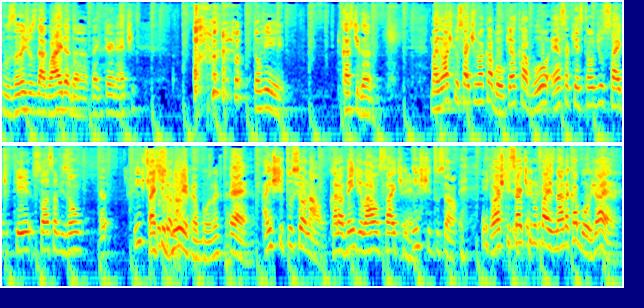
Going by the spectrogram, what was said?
Os anjos da guarda da, da internet estão me castigando. Mas eu acho que o site não acabou. O que acabou é essa questão de o site ter só essa visão é, Site institucional. ruim acabou, né, cara? É, a institucional. O cara vende lá um site É. institucional. Eu acho que site que não faz nada acabou, já era.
